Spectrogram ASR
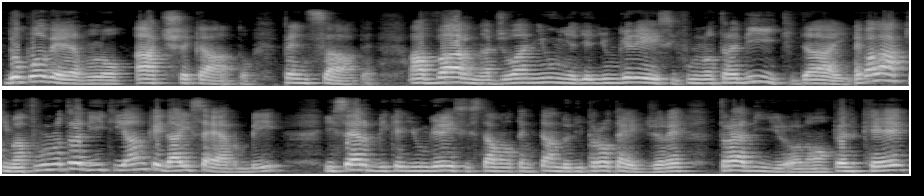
dopo averlo accecato. Pensate, a Varna Giovanni Ugnadi e gli ungheresi furono traditi dai Valacchi, ma furono traditi anche dai serbi. I serbi che gli ungheresi stavano tentando di proteggere tradirono perché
